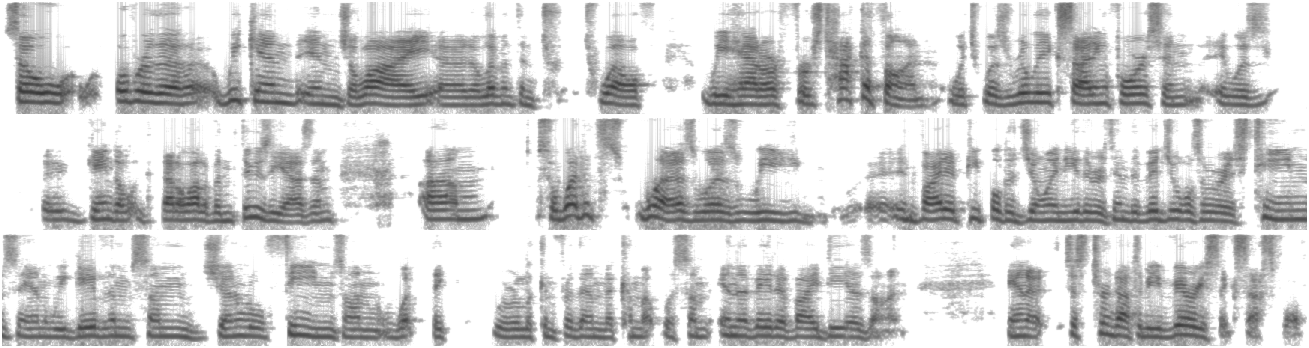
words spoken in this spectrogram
so over the weekend in July, uh, the 11th and 12th, we had our first hackathon, which was really exciting for us, and it was it gained a, got a lot of enthusiasm. Um, so what it was was we invited people to join either as individuals or as teams, and we gave them some general themes on what they we were looking for them to come up with some innovative ideas on, and it just turned out to be very successful.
